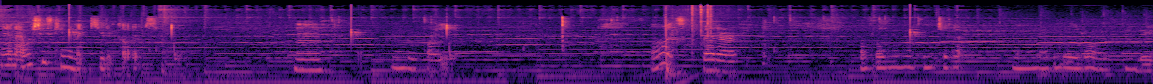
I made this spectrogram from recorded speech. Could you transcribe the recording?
Man, I wish these came in like cuter colors. Hmm. White. Oh, it's better. Hopefully nothing to that. Nothing to the door. Maybe.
